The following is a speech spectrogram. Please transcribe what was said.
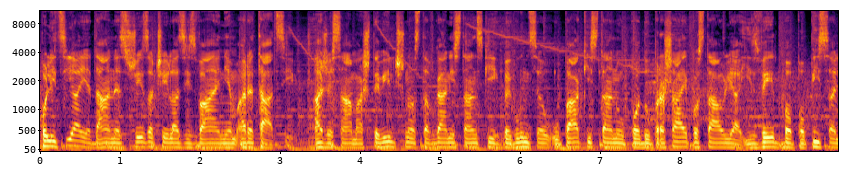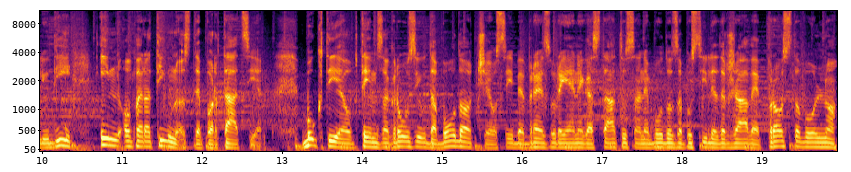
Policija je danes že začela z izvajanjem aretacij, a že sama številčnost afganistanskih beguncev v Pakistanu pod vprašaj postavlja izvedbo popisa ljudi in operativnost deportacije. Bukti je ob tem zagrozil, da bodo, če osebe brez urejenega statusa ne bodo zapustile države prostovoljno,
